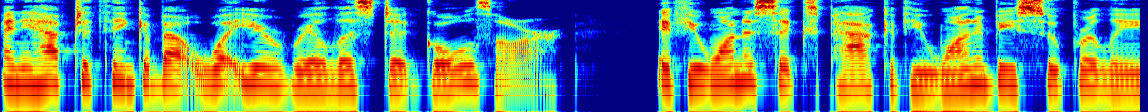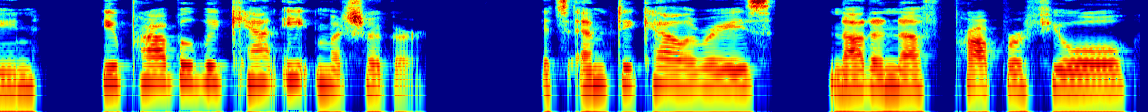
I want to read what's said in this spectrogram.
And you have to think about what your realistic goals are. If you want a six pack, if you want to be super lean, you probably can't eat much sugar. It's empty calories, not enough proper fuel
